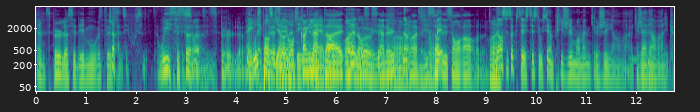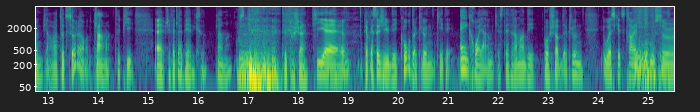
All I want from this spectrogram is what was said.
un petit peu, là, c'est des moves. C'est péjoratif aussi. Oui, c'est ça, un petit peu. Là. Hey, Moi, je pense qu'il y en C'est- a on se cogne la tête. Ouais, non, euh, Il y en a eu. Ouais, des- ouais. ouais, mais ils, sont, Mais- ils sont rares. là. Ouais. Non, c'est ça. Puis c'était- aussi un préjugé moi-même que j'ai envers, que j'avais envers les clowns, puis envers tout ça, là, clairement. Puis euh, j'ai fait la paix avec ça, clairement. aussi. Mm, c'est touchant. Puis, euh, puis après ça, j'ai eu des cours de clown qui étaient incroyables, que c'était vraiment des push-ups de clown, où est-ce que tu travailles beaucoup sur,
